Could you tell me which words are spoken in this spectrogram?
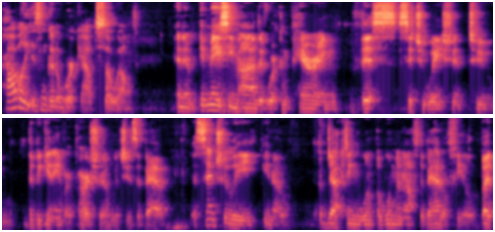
probably isn't going to work out so well. And it, it may seem odd that we're comparing this situation to the beginning of our parsha, which is about essentially, you know, abducting a woman off the battlefield. But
